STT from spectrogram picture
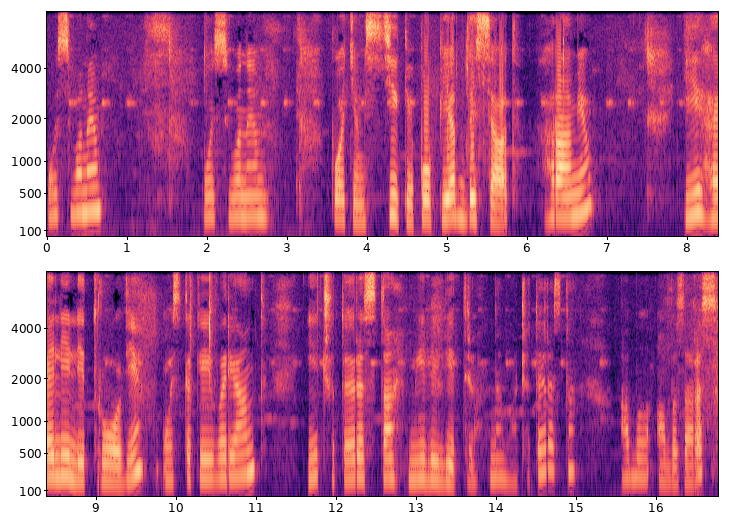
Ось вони. Ось вони. Потім стіки по 50 грамів. І гелі літрові. Ось такий варіант. І 400 мл. Нема 400 або, або зараз.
